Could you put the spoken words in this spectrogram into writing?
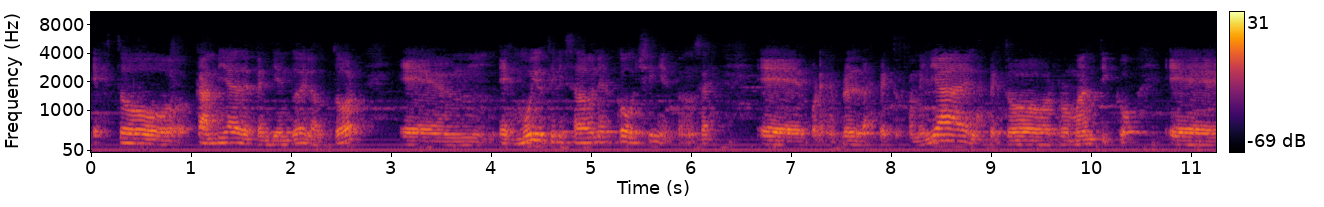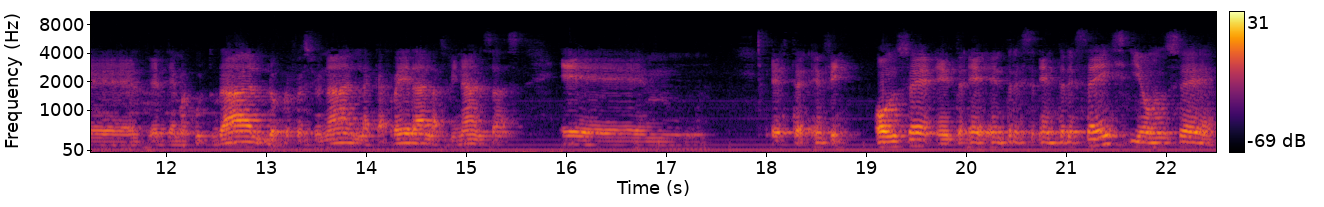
Esto cambia dependiendo del autor. Eh, es muy utilizado en el coaching, entonces eh, por ejemplo, el aspecto familiar, el aspecto romántico, eh, el, tema cultural, lo profesional, la carrera, las finanzas, eh, este, en fin, 11, entre, entre, entre 6 y 11,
